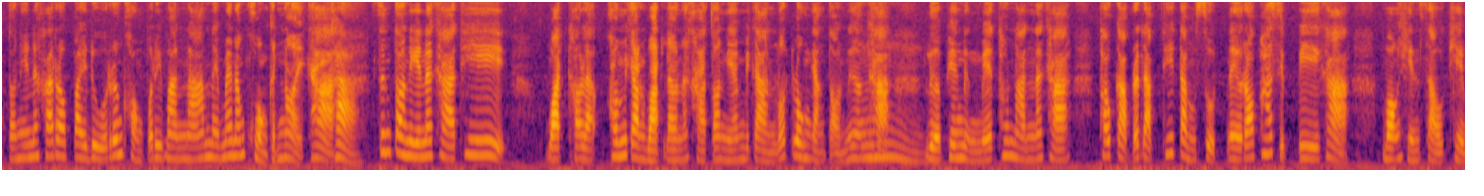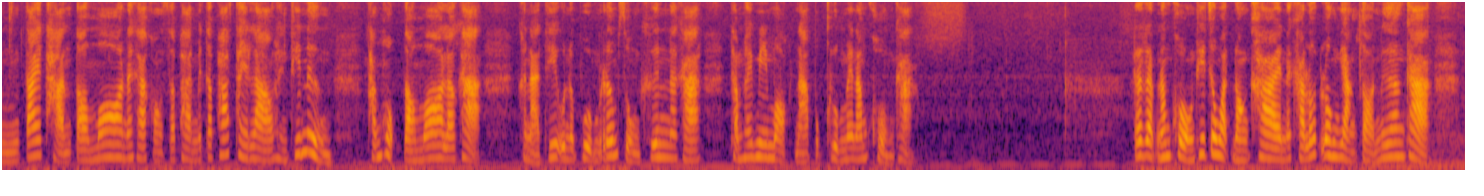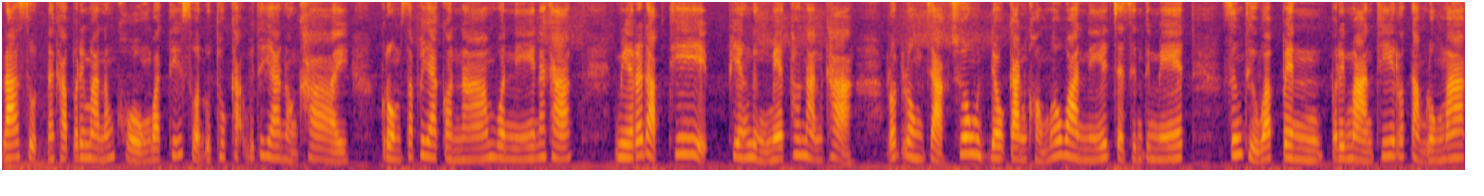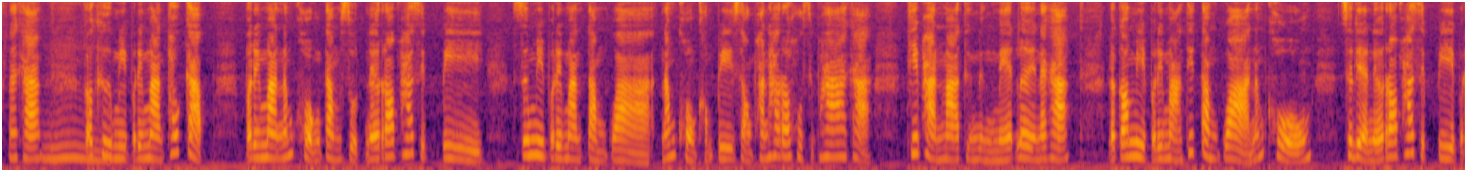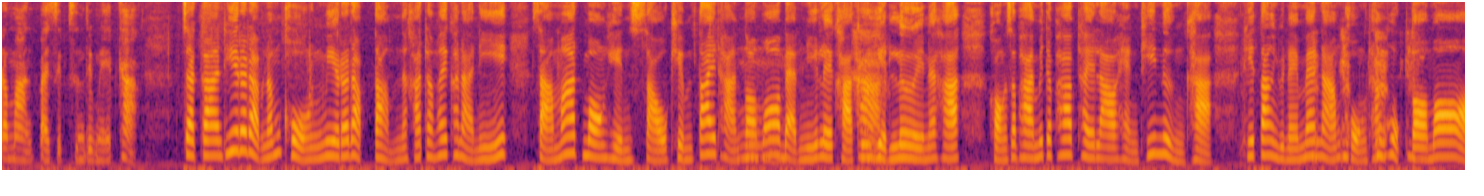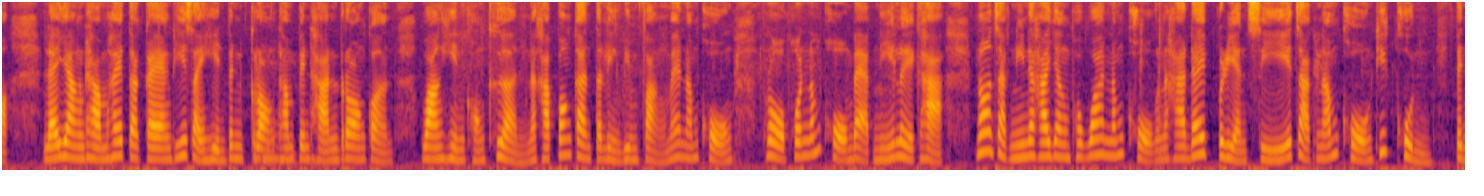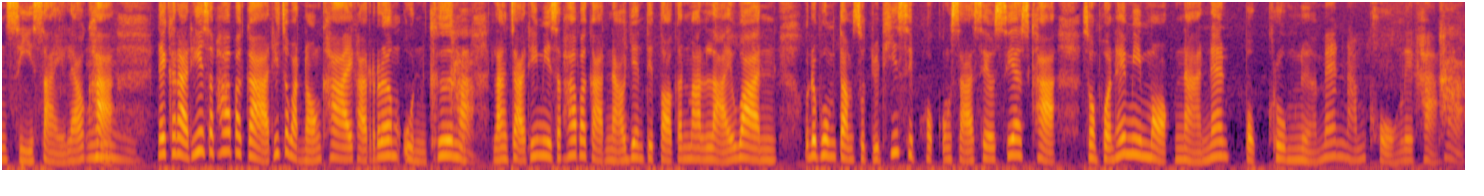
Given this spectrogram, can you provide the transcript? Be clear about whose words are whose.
Speaker 1: ละค่ะตอนนี้นะคะเราไปดูเรื่องของปริมาณน้ำในแม่น้ำโขงกันหน่อยค่ะ
Speaker 2: ค่ะ
Speaker 1: ซึ่งตอนนี้นะคะที่วัดเขาแล้วเขามีการวัดแล้วนะคะ ตอนนี้มีการลดลงอย่างต่อเนื่องค่ะ
Speaker 2: อืม
Speaker 1: เหลือเพียง 1 เมตรเท่านั้นนะคะ เท่ากับระดับที่ต่ำสุดในรอบ 50 ปีค่ะ มองเห็นเสาเข็มใต้ฐานตอหม้อนะคะ ของสะพานมิตรภาพไทยลาวแห่งที่ 1 ทั้ง 6ตอหม้อแล้วค่ะ ขณะที่อุณหภูมิเริ่มสูงขึ้นนะคะทำให้มีหมอกหนาปกคลุมแม่น้ำโขงค่ะ ระดับน้ำโขงที่จังหวัดหนองคายนะคะ ลดลงอย่างต่อเนื่องค่ะ ล่าสุดนะคะ ปริมาณน้ำโขงวัดที่สวนอุทกวิทยาหนองคาย กรมทรัพยากรน้ำวันนี้นะคะ มีระดับที่เพียง 1 เมตรเท่านั้นค่ะ ลดลงจากช่วงเดียวกันของเมื่อวานนี้7เซนติเมตรซึ่งถือว่าเป็นปริมาณที่ลดต่ำลงมากนะคะ ก็คือมีปริมาณเท่ากับ ปริมาณน้ำโขงต่ำสุดในรอบ 50 ปี ซึ่งมีปริมาณต่ำกว่าน้ำโขงของปี 2565 ค่ะ ที่ผ่านมาถึง 1 เมตรเลยนะคะ แล้วก็มีปริมาณที่ต่ำกว่าน้ำโขง เฉลี่ยในรอบ 50 ปีประมาณ 80เซนติเมตรค่ะ
Speaker 2: จากการที่ระดับน้ำโขงมีระดับต่ำนะคะทำให้ขณะนี้สามารถมองเห็นเสาเข็มใต้ฐานตอหม้อแบบนี้เลยค่ะ
Speaker 1: ค่ะ
Speaker 2: คือเห็นเลยนะคะ ของสะพานมิตรภาพไทยลาวแห่งที่ 1 ค่ะ ที่ตั้งอยู่ในแม่น้ำโขงทั้ง 6ตอหม้อและยังทำให้ตะแกรงที่ใส่หินเป็นกล่อง
Speaker 1: อืม
Speaker 2: ทำเป็นฐานรองก่อน วางหินของเขื่อนนะคะ ป้องกันตลิ่งริมฝั่งแม่น้ำโขงโผล่พ้นน้ำโขงแบบนี้เลยค่ะ นอกจากนี้นะคะยังพบว่าน้ำโขงนะคะ ได้เปลี่ยนสีจากน้ำโขงที่ขุ่นเป็นสีใสแล้วค่ะ
Speaker 1: อืม
Speaker 2: ในขณะที่สภาพอากาศที่จังหวัดหนองคายค่ะ เริ่มอุ่นขึ้น
Speaker 1: ค่ะ
Speaker 2: หลังจากที่มีสภาพอากาศหนาวเย็นติดต่อกันมาหลายวัน อุณหภูมิต่ำสุดอยู่ที่ 16 องศาเซลเซียสค่ะ ส่งผลให้มีหมอกหนาแน่นปกคลุมเหนือแม่น้ำโขงเลยค่ะ
Speaker 1: ค่ะ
